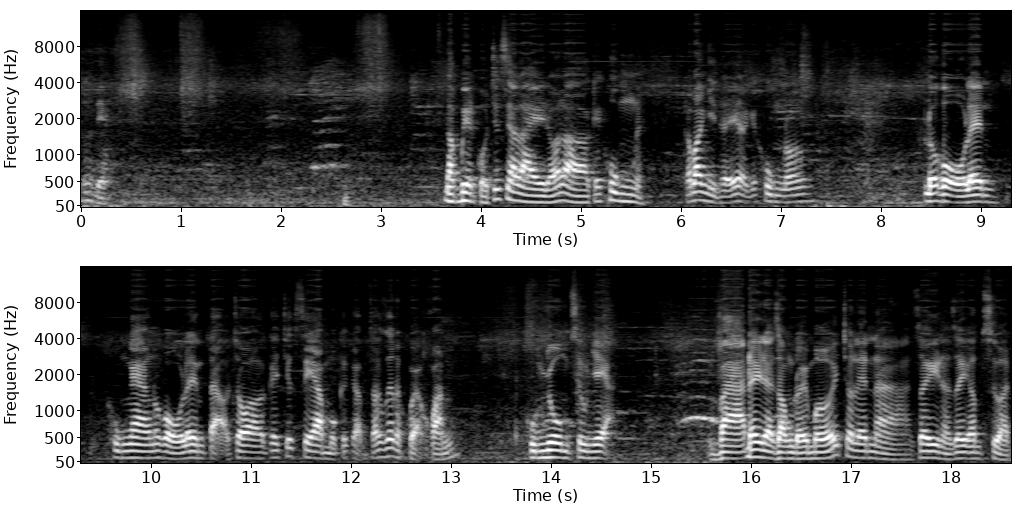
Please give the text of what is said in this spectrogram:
Rất là đẹp. Đặc biệt của chiếc xe này đó là cái khung này. Các bác nhìn thấy là cái khung nó nó gồ lên khung ngang nó gồ lên tạo cho cái chiếc xe một cái cảm giác rất là khỏe khoắn khung nhôm siêu nhẹ. Và đây là dòng đời mới cho nên là dây là dây âm sườn.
